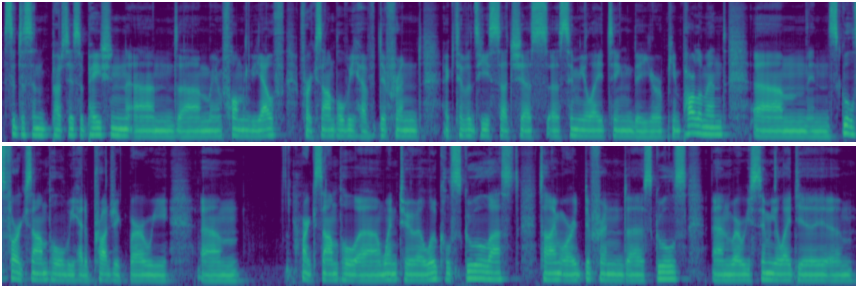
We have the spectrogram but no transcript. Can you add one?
citizen participation and um, informing the youth. For example, we have different different activities such as uh, simulating the European Parliament. Um, in schools, for example, we had a project where we um, for example, uh, went to a local school last time or different uh, schools and where we simulate the, um,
